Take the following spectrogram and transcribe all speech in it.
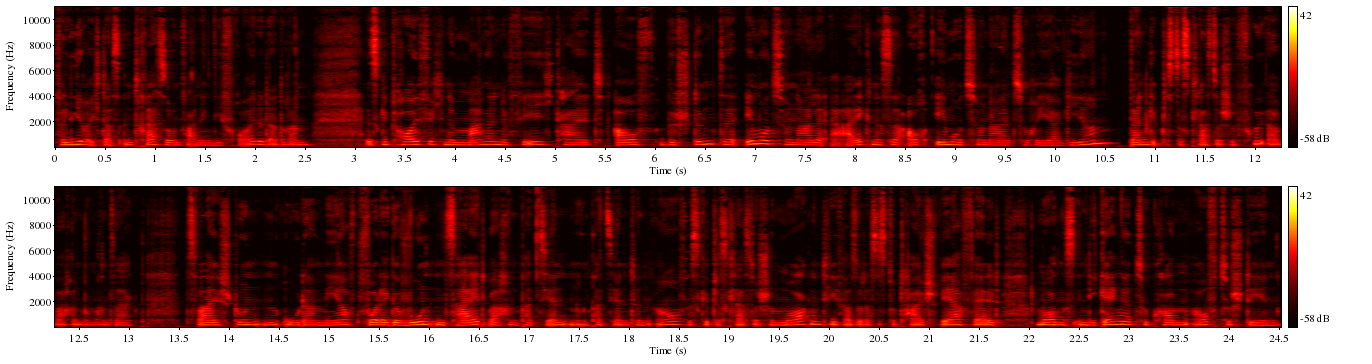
verliere ich das Interesse und vor allen Dingen die Freude daran. Es gibt häufig eine mangelnde Fähigkeit, auf bestimmte emotionale Ereignisse auch emotional zu reagieren. Dann gibt es das klassische Früherwachen, wo man sagt, zwei Stunden oder mehr vor der gewohnten Zeit wachen Patienten und Patientinnen auf. Es gibt das klassische Morgentief, also dass es total schwer fällt, morgens in die Gänge zu kommen, aufzustehen.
